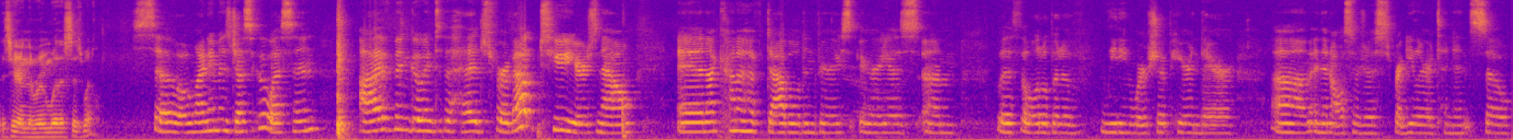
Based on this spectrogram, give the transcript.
is here in the room with us as well. So, my name is Jessica Wesson. I've been going to the hedge for about two years now, and I kind of have dabbled in various areas um, with a little bit of leading worship here and there, um, and then also just regular attendance. So,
